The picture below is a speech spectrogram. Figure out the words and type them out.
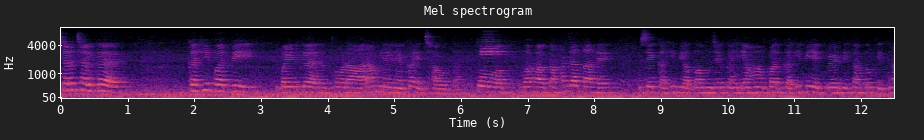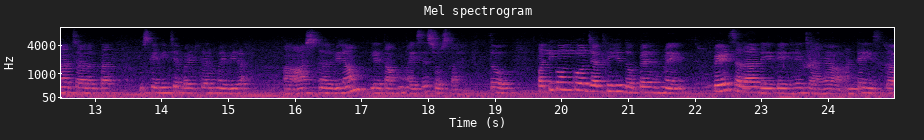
चल चल कर कहीं पर भी बैठकर थोड़ा आराम लेने का इच्छा होता है। तो वह कहाँ जाता है? उसे कहीं भी अब्बा मुझे कहीं यहाँ पर कहीं भी एक पेड़ दिखा तो कितना अच्छा लगता है उसके नीचे बैठकर मैं विरा आश विराम लेता हूँ ऐसे सोचता है तो पथिकों को जल्दी ही दोपहर में पेड़ सदा देते हैं ఛాయ అంటే इसका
